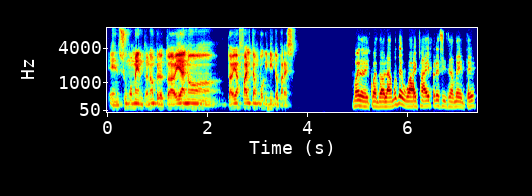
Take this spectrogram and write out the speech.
en su momento, ¿no? Pero todavía no, todavía falta un poquitito para eso. Bueno, y cuando hablamos de Wi-Fi precisamente,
